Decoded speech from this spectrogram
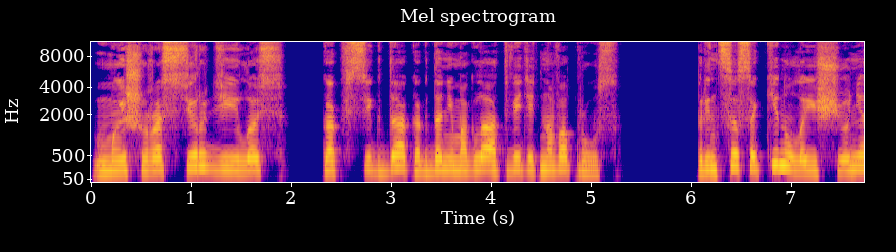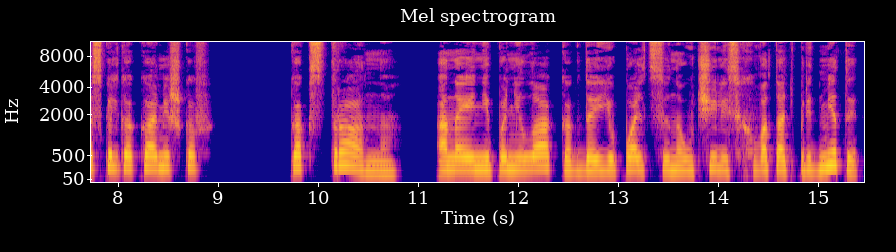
Мышь рассердилась, как всегда, когда не могла ответить на вопрос. Принцесса кинула еще несколько камешков. Как странно. Она и не поняла, когда ее пальцы научились хватать предметы,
